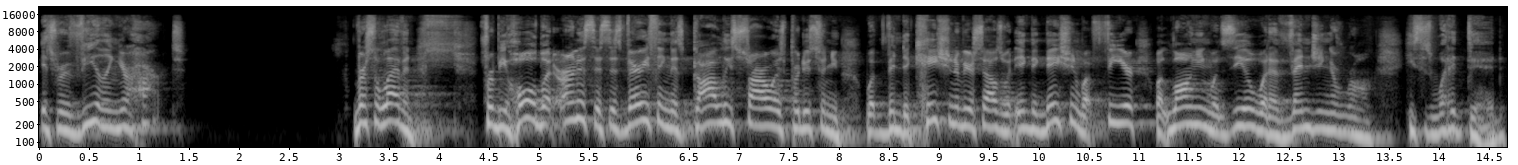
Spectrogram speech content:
it's revealing your heart. Verse 11, for behold, what earnestness, this very thing, this godly sorrow is produced in you. What vindication of yourselves, what indignation, what fear, what longing, what zeal, what avenging of wrong. He says, what it did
